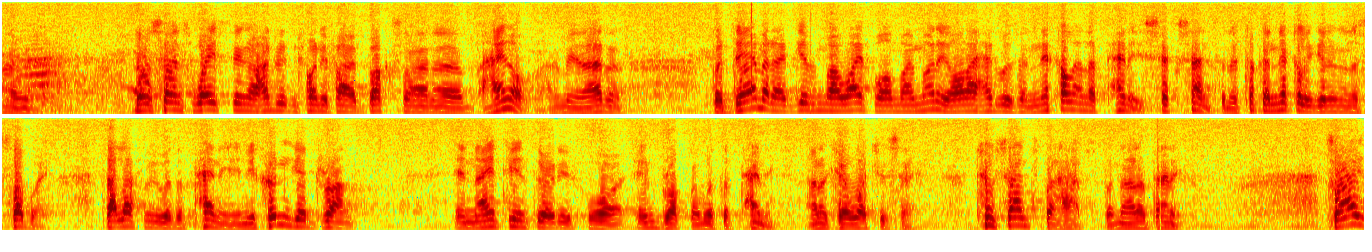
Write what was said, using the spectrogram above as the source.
I mean, no sense wasting 125 bucks on a hangover. I mean, I don't... But damn it, I'd given my wife all my money. All I had was a nickel and a penny, six cents. And it took a nickel to get in the subway. That left me with a penny. And you couldn't get drunk in 1934 in Brooklyn with a penny. I don't care what you say. Two cents perhaps, but not a penny. So I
